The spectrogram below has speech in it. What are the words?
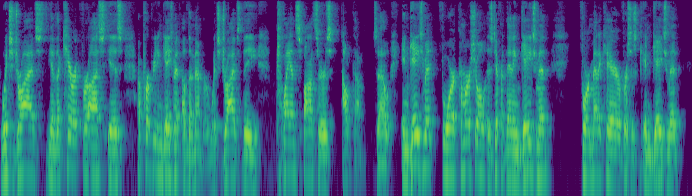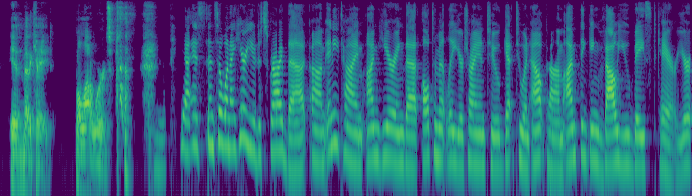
which drives, you know, the carrot for us is appropriate engagement of the member, which drives the plan sponsor's outcome. So engagement for commercial is different than engagement for Medicare versus engagement in Medicaid. Well, a lot of words. Yeah, and, so when I hear you describe that, um, anytime I'm hearing that ultimately you're trying to get to an outcome, I'm thinking value-based care. You're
